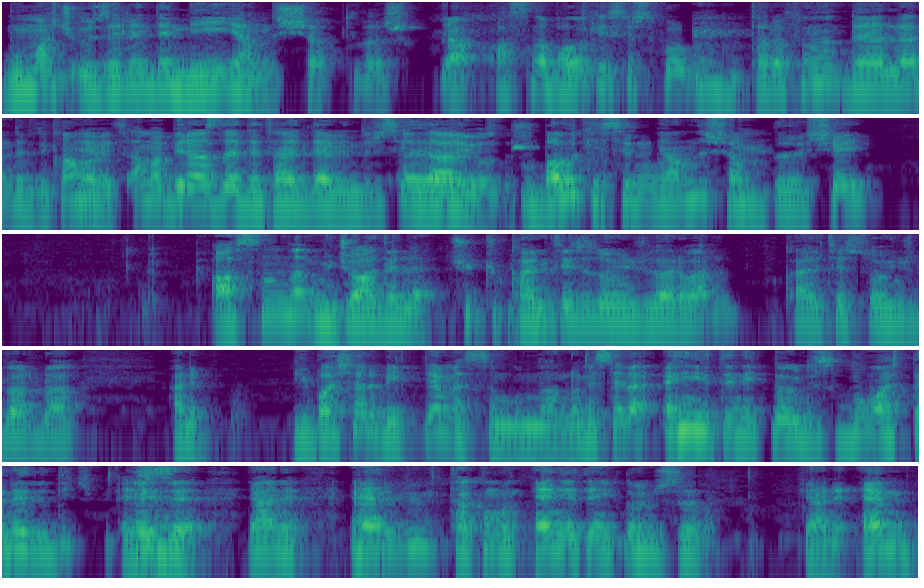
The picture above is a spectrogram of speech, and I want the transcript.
bu maç özelinde neyi yanlış yaptılar? Ya aslında Balıkesir Spor tarafını değerlendirdik ama evet ama biraz da detaylı değerlendirirsek e, daha iyi olur. Balıkesir'in yanlış yaptığı şey aslında mücadele. Çünkü kalitesiz oyuncular var. Kalitesiz oyuncularla hani bir başarı bekleyemezsin bunlarla. Mesela en yetenekli oyuncusu bu maçta ne dedik? Eze. Eze. Yani eğer bir takımın en yetenekli oyuncusu yani en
